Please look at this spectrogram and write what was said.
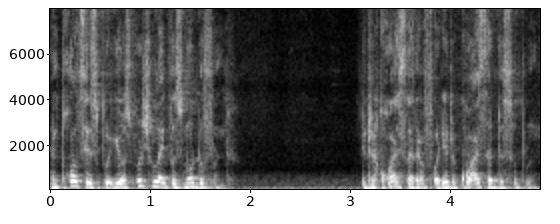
And Paul says your spiritual life is no different. It requires that effort, it requires that discipline.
